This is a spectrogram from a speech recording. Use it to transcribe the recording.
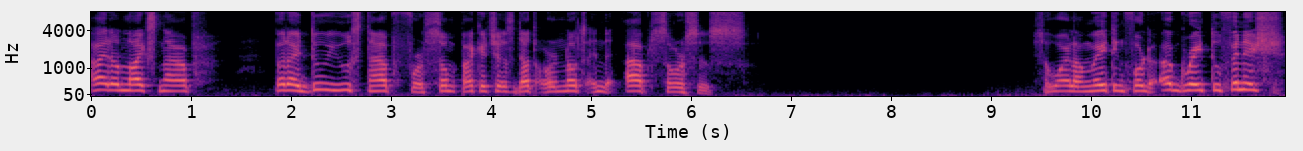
I don't like snap, but I do use snap for some packages that are not in the apt sources. So while I'm waiting for the upgrade to finish,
